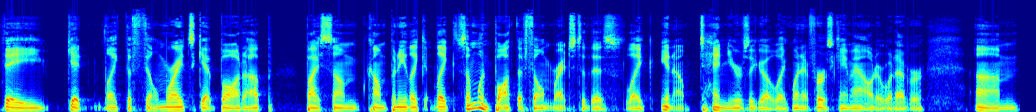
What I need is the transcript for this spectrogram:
they get like the film rights get bought up by some company. Like like someone bought the film rights to this like you know 10 years ago like when it first came out or whatever um,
